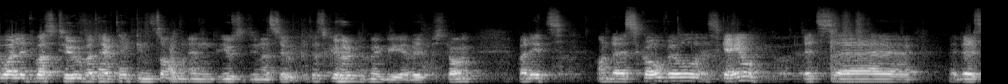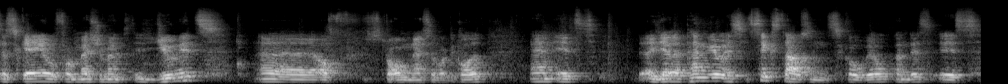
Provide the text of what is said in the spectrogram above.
Well, it was two, but I've taken some and used it in a soup. That's good, maybe a bit strong. But it's on the Scoville scale. It's uh, there's a scale for measurement units uh, of strongness or what you call it, and it's a jalapeno is 6,000 Scoville, and this is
